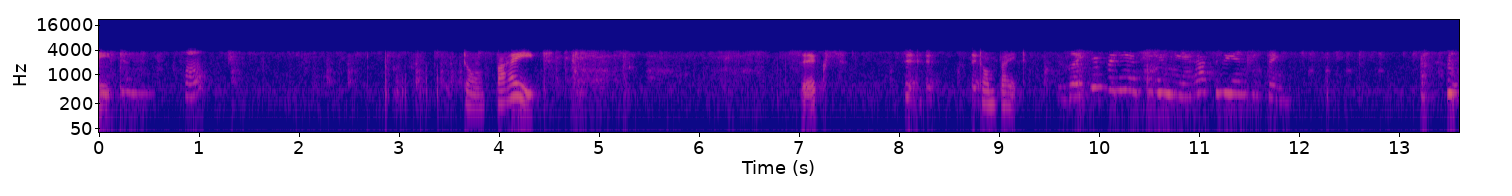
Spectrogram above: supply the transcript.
bite. Huh? Don't bite. Six. Don't bite. It's like your video is hitting me. It has to be interesting.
